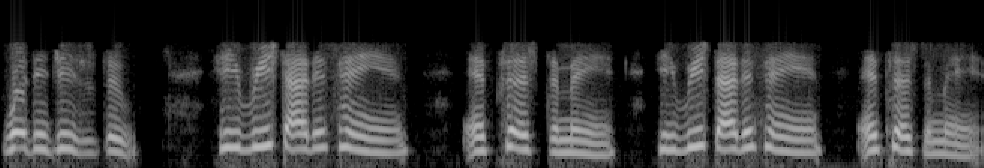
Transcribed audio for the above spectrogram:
What did Jesus do? He reached out his hand and touched the man. He reached out his hand and touched the man.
